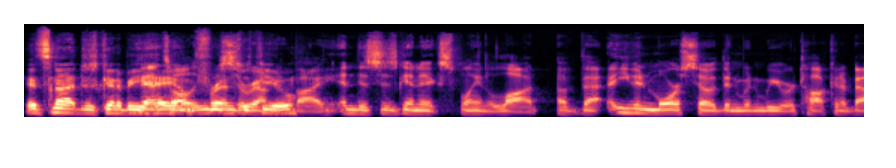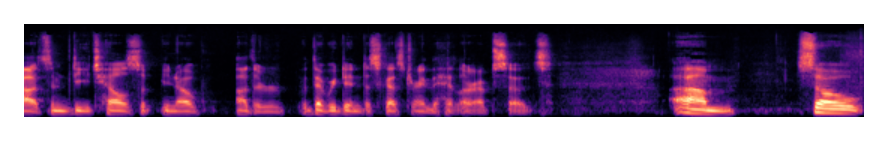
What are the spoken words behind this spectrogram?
it's not just going to be That's hey, all I'm friends with you. by, and this is going to explain a lot of that, even more so than when we were talking about some details, of, you know, other that we didn't discuss during the Hitler episodes. Um, so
